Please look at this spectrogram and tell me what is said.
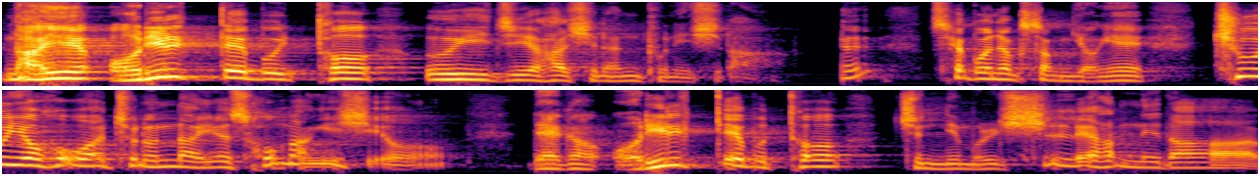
나의 어릴 때부터 의지하시는 분이시라. 예? 세번역 성경에 주 여호와 주는 나의 소망이시요 내가 어릴 때부터 주님을 신뢰합니다.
